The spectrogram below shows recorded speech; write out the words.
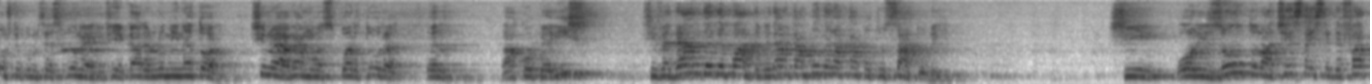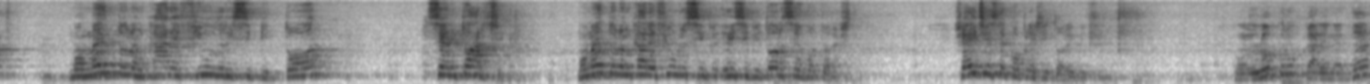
Nu știu cum se spune fiecare luminător. Și noi aveam o spărtură în acoperiș și vedeam de departe, vedeam cam până la capătul satului. Și orizontul acesta este de fapt momentul în care fiul risipitor se întoarce. Momentul în care fiul risipitor se hotărăște. Și aici este copleșitor, iubiții. Un lucru care ne dă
